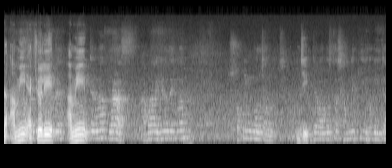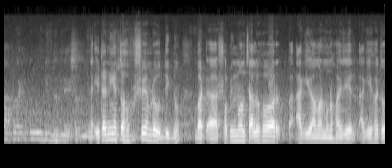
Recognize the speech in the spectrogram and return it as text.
না আমি অ্যাকচুয়ালি আমি আবার এখানে দেখলাম শপিং মল চালু হচ্ছে। জি। না, এটা নিয়ে তো অবশ্যই আমরা উদ্বিগ্ন বাট শপিং মল চালু হওয়ার আগেও আমার মনে হয় যে আগে হয়তো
